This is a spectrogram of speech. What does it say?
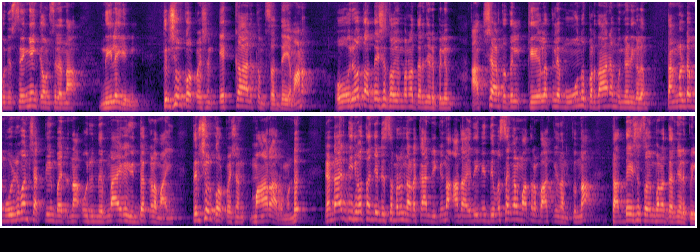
ഒരു സിംഗിങ് കൗൺസിൽ എന്ന നിലയിൽ തൃശൂർ കോർപ്പറേഷൻ എക്കാലത്തും ശ്രദ്ധേയമാണ്. ഓരോ തദ്ദേശ സ്വയംഭരണ തെരഞ്ഞെടുപ്പിലും അക്ഷരാർത്ഥത്തിൽ കേരളത്തിലെ മൂന്ന് പ്രധാന മുന്നണികളും തങ്ങളുടെ മുഴുവൻ ശക്തിയും പറ്റുന്ന ഒരു നിർണായക യുദ്ധക്കളമായി തൃശൂർ കോർപ്പറേഷൻ മാറാറുമുണ്ട്. രണ്ടായിരത്തി ഇരുപത്തി അഞ്ച് ഡിസംബറിൽ നടക്കാനിരിക്കുന്ന അതായത് ഇനി ദിവസങ്ങൾ മാത്രം ബാക്കി നിൽക്കുന്ന തദ്ദേശ സ്വയംഭരണ തെരഞ്ഞെടുപ്പിൽ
